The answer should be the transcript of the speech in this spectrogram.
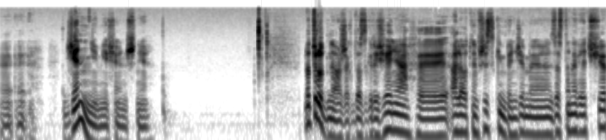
e, e, dziennie, miesięcznie. No trudny orzech do zgryzienia, ale o tym wszystkim będziemy zastanawiać się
